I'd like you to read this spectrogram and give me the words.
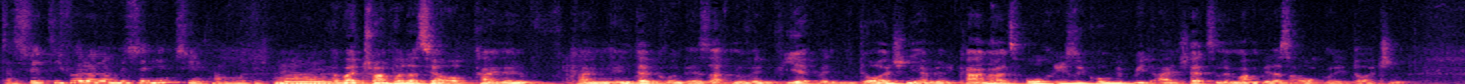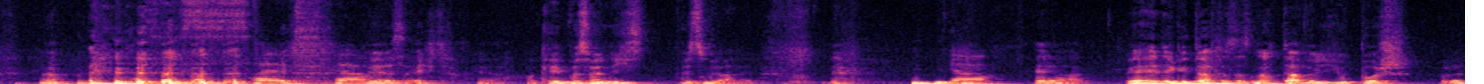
Das wird sich wohl auch noch ein bisschen hinziehen, vermute ich Ja. mal. Aber Trump hat das ja auch keine, keinen Hintergrund. Er sagt nur, wenn wir, wenn die Deutschen die Amerikaner als Hochrisikogebiet einschätzen, dann machen wir das auch mit den Deutschen. Ne? Das ist halt, ja. Der ist echt. Ja, okay, müssen wir nicht, wissen wir alle. ja. Ja, ja. Wer hätte gedacht, dass es nach W. Bush oder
